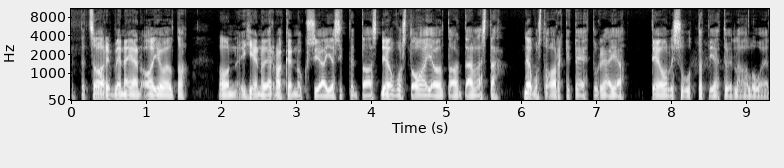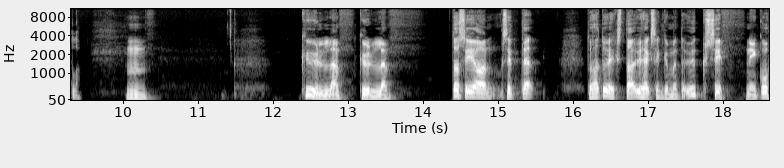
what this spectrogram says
Että saarin Venäjän ajoilta on hienoja rakennuksia ja sitten taas neuvostoajoilta on tällaista neuvostoarkkitehtuuria ja teollisuutta tietyillä alueilla. Hmm. Kyllä, kyllä. Tosiaan sitten 1991, niin kuin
